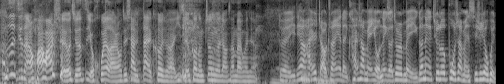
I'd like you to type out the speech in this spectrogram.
自己在那划划水，又觉得自己会了，然后就下去代课去了，一节课能挣个两三百块钱。对，一定要还是找专业的。你看上面有那个，就是每一个那个俱乐部上面其实就会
